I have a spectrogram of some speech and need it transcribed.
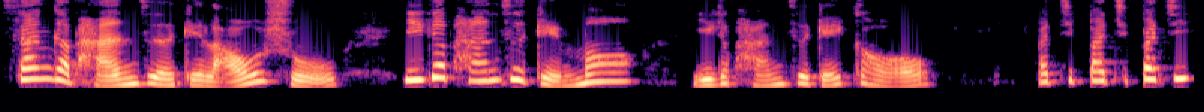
三个盘子给老鼠，一个盘子给猫，一个盘子给狗。吧唧吧唧吧唧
